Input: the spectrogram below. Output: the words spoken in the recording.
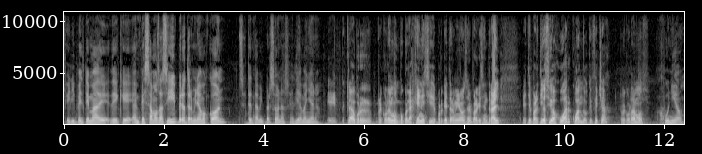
Felipe, el tema de, que empezamos así, pero terminamos con 70.000 personas el día de mañana. Eh, claro, porque recordemos un poco la génesis de por qué terminamos en el Parque Central. ¿Este partido se iba a jugar cuándo? ¿Qué fecha? ¿Recordamos? Junio.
